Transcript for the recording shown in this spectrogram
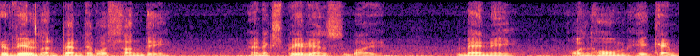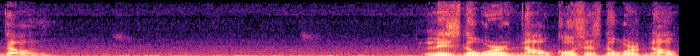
revealed on Pentecost Sunday and experienced by many on whom he came down. Leads the world now, causes the world now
